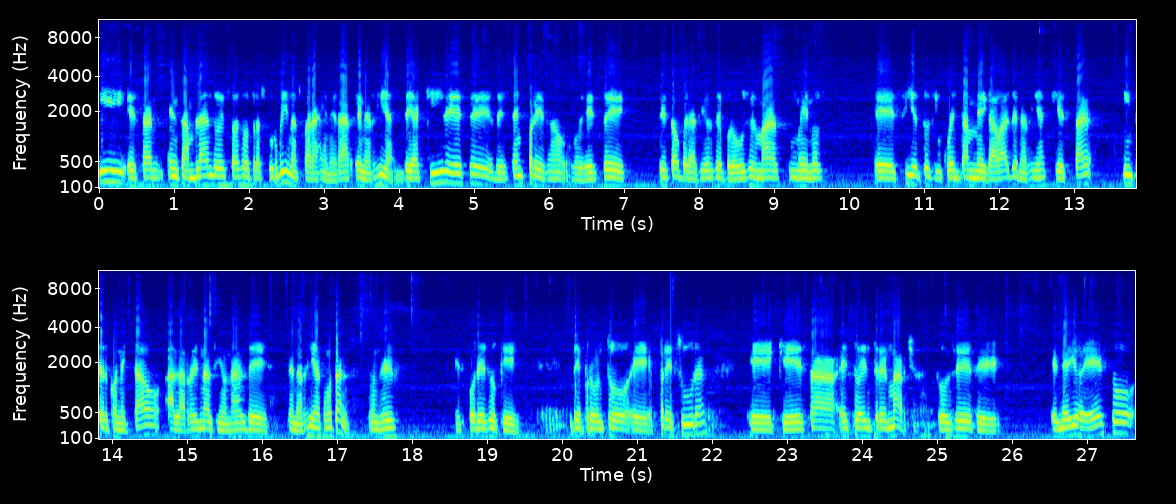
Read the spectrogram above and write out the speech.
y están ensamblando estas otras turbinas para generar energía. De aquí, de, este, de esta empresa o de, este, esta operación, se producen más o menos eh, 150 megawatts de energía que está interconectado a la red nacional de, energía como tal. Entonces, es por eso que de pronto eh, presura eh, que esta, esto entre en marcha. Entonces, eh, en medio de esto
